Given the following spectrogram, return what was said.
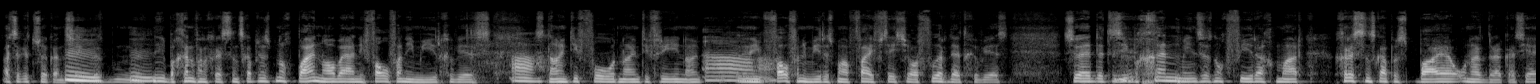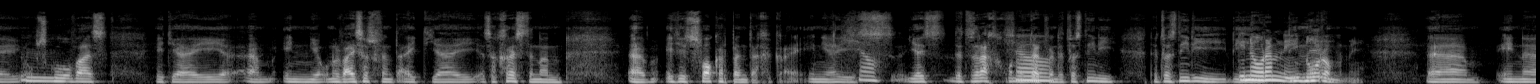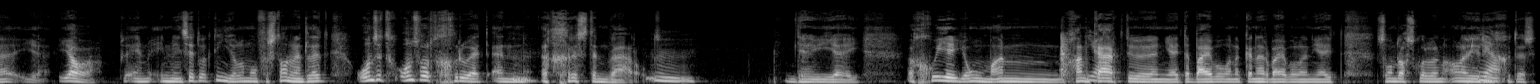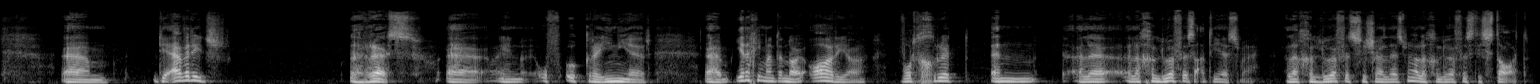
as ek dit so kan sê. Mm. Dis mm. nie die begin van Christendom nie, is nog baie naby aan die val van die muur gewees. Ah. 94, 93, 90, ah. die val van die muur is maar 5, 6 jaar voor dit gewees. So dit is die begin, mense is nog vurig, maar Christendom is baie onderdruk. As jy mm. op skool was, het jy ehm um, en jou onderwysers vind uit jy is 'n Christen dan ehm um, het jy swakker punte gekry en jy jy's dit is reg onderdruk want dit was nie die dit was nie die die, die norm nie die norm nie. Ehm um, en uh, ja ja en en mense het ook nie heeltemal verstaan want hulle ons het ons word groot in. 'n mm. Christen wêreld. Mm. jy 'n goeie jong man gaan ja. kerk toe en jy het 'n Bybel en 'n kinderbybel en jy het Sondagskool en al hierdie ja. goeders ehm um, die average rus uh in of Oekraïner Ehm um, enigiemand in daai area word groot in hulle hulle geloof is ateïsme. Hulle geloof is sosialisme, hulle geloof is die staat.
